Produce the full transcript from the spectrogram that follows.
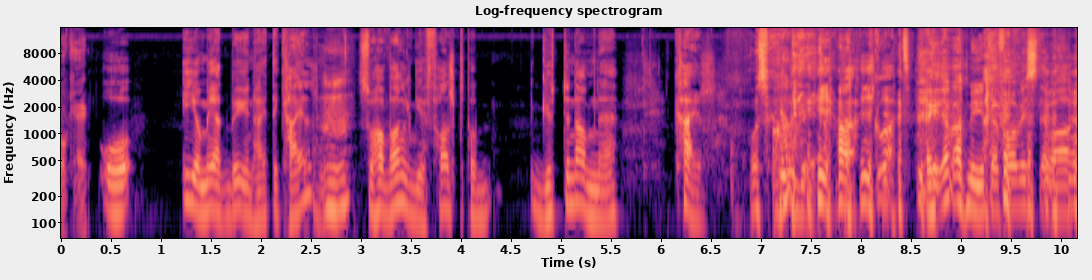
Ok. Og i og med at byen heter Kyle, så har valget falt på guttenavnet Kyle. Og så ah, det det. Ja, Akkurat. Jeg har vært mye til for hvis det var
